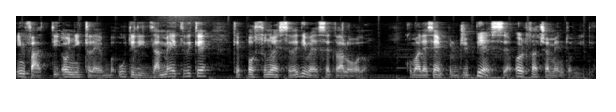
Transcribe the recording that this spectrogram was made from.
Infatti ogni club utilizza metriche che possono essere diverse tra loro, come ad esempio il GPS o il tracciamento video.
